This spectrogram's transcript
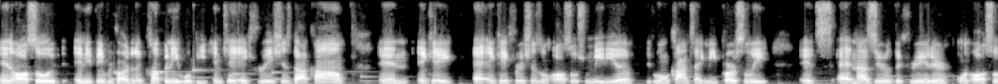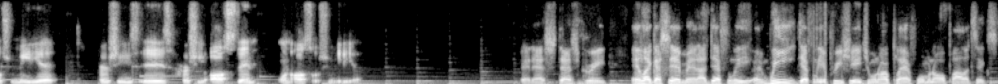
And also anything regarding the company will be nkacreations.com and nk at NK Creations on all social media. If you want to contact me personally, it's at Nazir the Creator on all social media. Hershey's is Hershey Alston on all social media. And that's that's great. And like I said, man, I definitely and we definitely appreciate you on our platform and all politics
